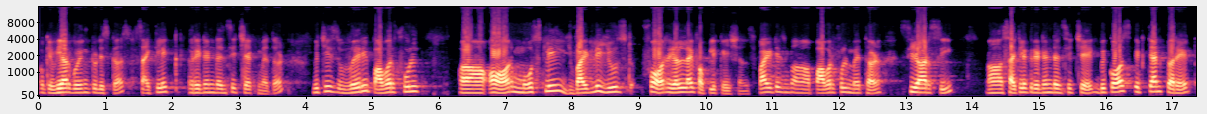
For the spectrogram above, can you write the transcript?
Okay, we are going to discuss cyclic redundancy check method, which is very powerful uh, or mostly widely used for real life applications. Why it is uh, powerful method CRC, uh, cyclic redundancy check, because it can correct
